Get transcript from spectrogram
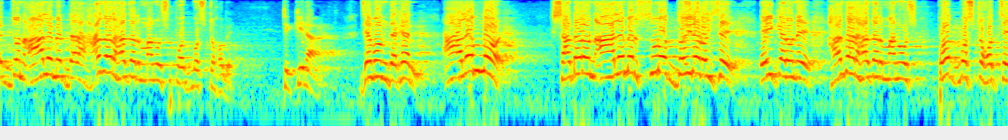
একজন আলেমের দ্বারা হাজার হাজার মানুষ পথভ্রষ্ট হবে। ঠিক কিনা? যেমন দেখেন, আলেম নয়, সাধারণ আলেমের সুরত দৈরা রইছে। এই কারণে হাজার হাজার মানুষ পথভ্রষ্ট হচ্ছে,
